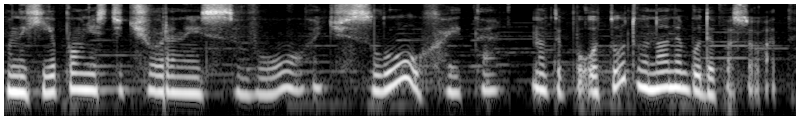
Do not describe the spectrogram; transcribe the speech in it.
В них є повністю чорний сводч. Слухайте. Ну, типу, отут воно не буде пасувати.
